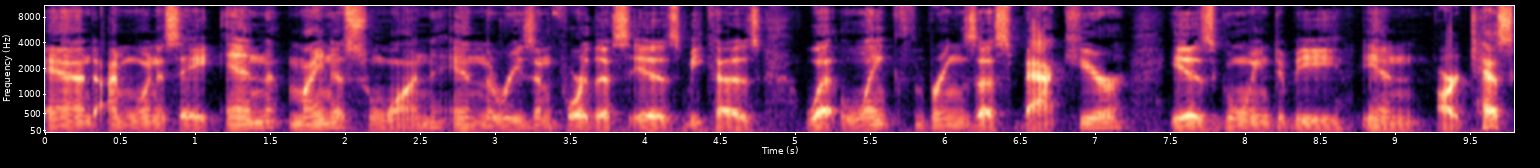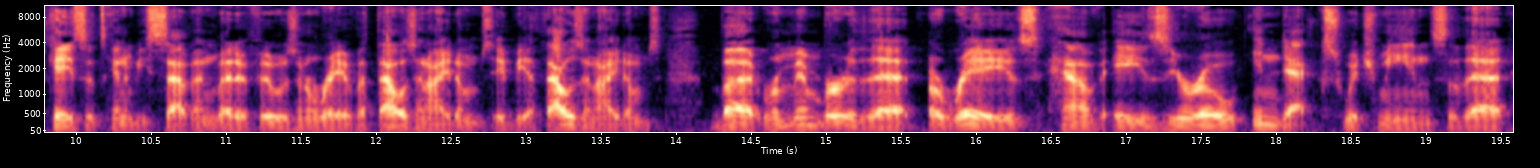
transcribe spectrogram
and I'm going to say n minus 1 and the reason for this is because what length brings us back here is going to be in our test case it's going to be 7 but if it was an array of a thousand items it'd be a thousand items. But remember that arrays have a zero index which means that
